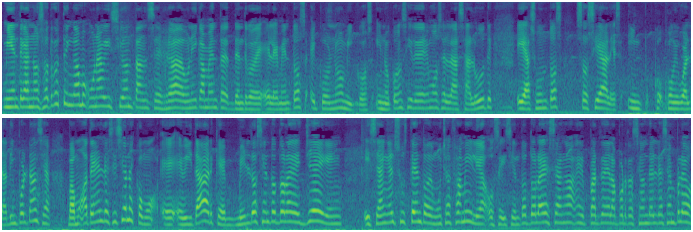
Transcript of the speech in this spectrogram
mientras nosotros tengamos una visión tan cerrada únicamente dentro de elementos económicos y no consideremos la salud y asuntos sociales con igualdad de importancia, vamos a tener decisiones como eh, evitar que 1.200 dólares lleguen y sean el sustento de muchas familias o 600 dólares sean eh, parte de la aportación del desempleo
